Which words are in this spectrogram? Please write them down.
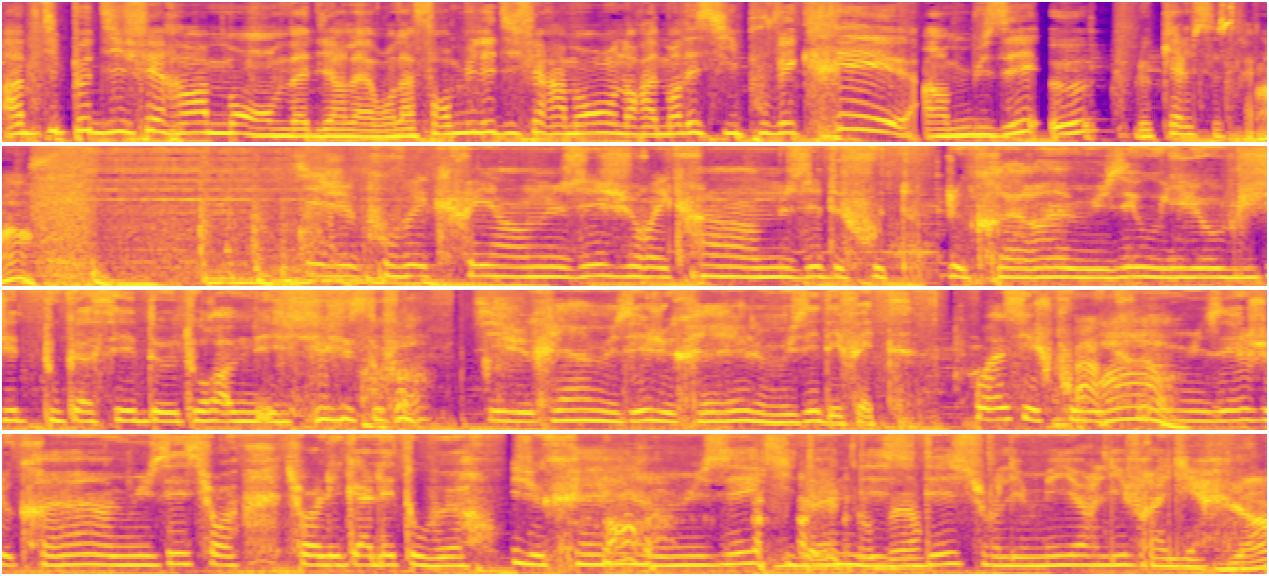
un petit peu différemment, on va dire là. On a formulé différemment. On leur a demandé s'ils pouvaient créer un musée, eux, lequel ce serait. Ah. Si je pouvais créer un musée, j'aurais créé un musée de foot. Je créerais un musée où il est obligé de tout casser, de tout ramener chez soi. Si je créais un musée, je créerais le musée des fêtes. Ouais, si je pouvais Ah. créer un musée, je créerais un musée sur, sur les galettes au beurre. Je créerais un musée qui donne des beurre. idées sur les meilleurs livres à lire. Bien.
